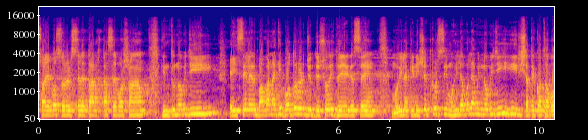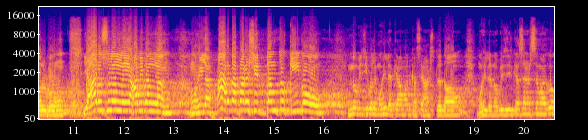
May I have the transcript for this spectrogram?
ছয় বছরের ছেলে তার কাছে বসাম। কিন্তু নবীজি, এই ছেলের বাবা নাকি বদরের যুদ্ধে শহীদ হয়ে গেছে। মহিলাকে নিষেধ করছি, মহিলা বলে আমি নবীজির সাথে কথা বলব। ইয়ার শুনাল্লাই হাবিব আল্লাহ মহিলা, আর ব্যাপারে সিদ্ধান্ত কি গো? নবীজি বলে, মহিলাকে আমার কাছে আসতে দাও। মহিলা নবীজির কাছে আসছে, মাগো,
